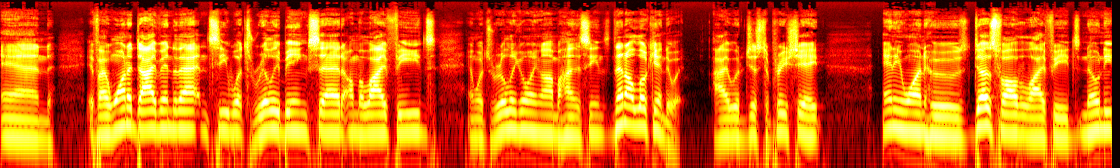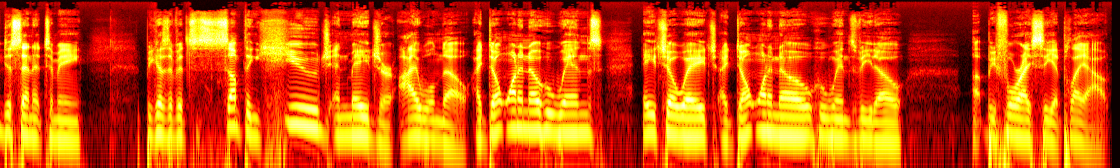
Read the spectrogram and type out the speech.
And if I want to dive into that and see what's really being said on the live feeds and what's really going on behind the scenes, then I'll look into it. I would just appreciate anyone who does follow the live feeds, no need to send it to me because if it's something huge and major, I will know. I don't want to know who wins HOH. I don't want to know who wins veto uh, before I see it play out.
